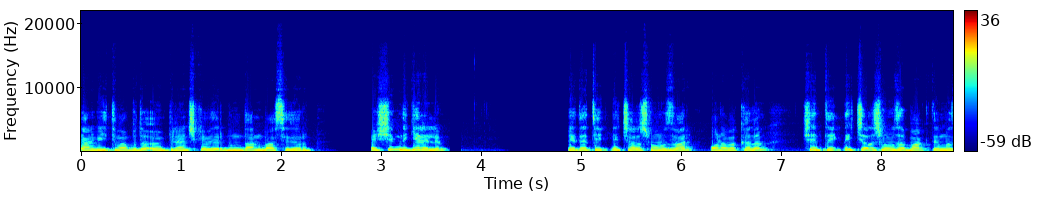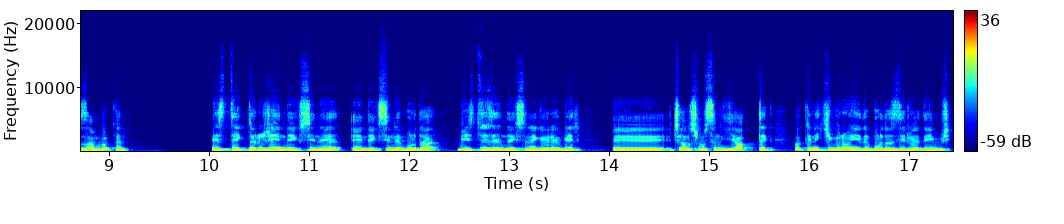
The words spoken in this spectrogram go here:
Yani bir ihtimal bu da ön plana çıkabilir. Bundan bahsediyorum. Ve şimdi gelelim. Bir de teknik çalışmamız var. Ona bakalım. Şimdi teknik çalışmamıza baktığımız zaman bakın. Biz teknoloji endeksini endeksini burada BIST 100 endeksine göre bir e, çalışmasını yaptık. Bakın 2017 burada zirvedeymiş.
